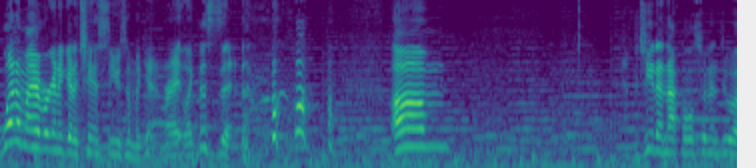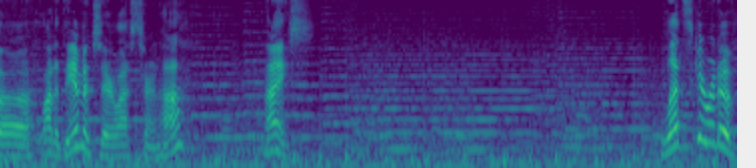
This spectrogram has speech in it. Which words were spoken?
when am I ever going to get a chance to use him again, right? Like, this is it. um, Vegeta and Nappa also didn't do a lot of damage there last turn, huh? Nice. Let's get rid of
